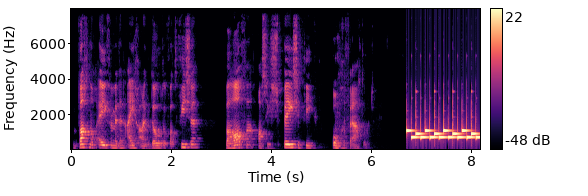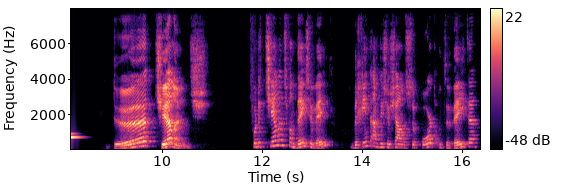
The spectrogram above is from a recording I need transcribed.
Wacht nog even met een eigen anekdote of adviezen, behalve als hij specifiek omgevraagd wordt. De challenge. Voor de challenge van deze week begint eigenlijk die sociale support om te weten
